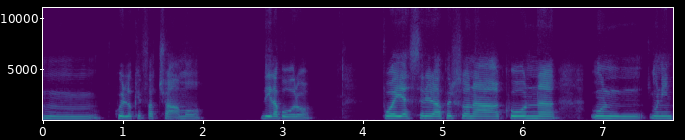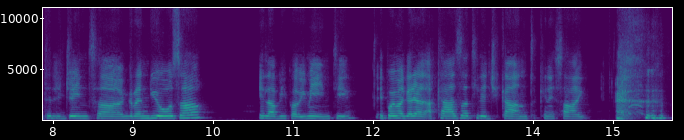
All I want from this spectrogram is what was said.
mm, quello che facciamo di lavoro. Puoi essere la persona con un- un'intelligenza grandiosa e lavi i pavimenti. E poi magari a casa ti leggi Kant, che ne sai. Eh,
